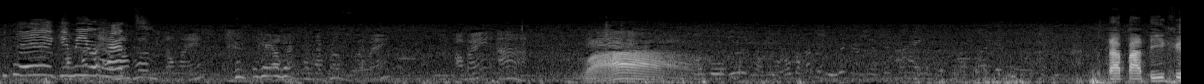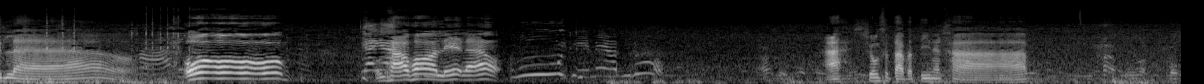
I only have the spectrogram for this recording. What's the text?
พี่เท give me your hat เอาไหมเอาไหมเอามาเพิ่มเอาไหมเอาไหมอ่าว้าวตาปาร์ตี้ขึ้นแล้ว โอ้โอ้โอ้โอ้รองเท้าพ่อเละแล้ว อู้ยพี่ไม่เอาพี่ลูก อะ ช่วงสตาร์ปาร์ตี้นะครับภาพเลยว่าบอก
